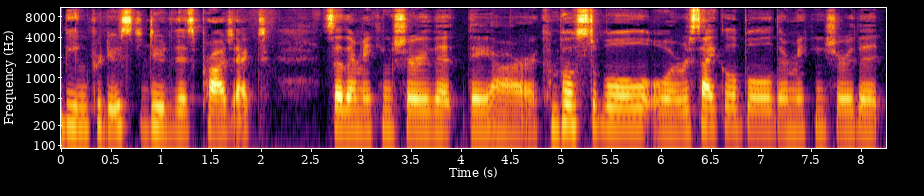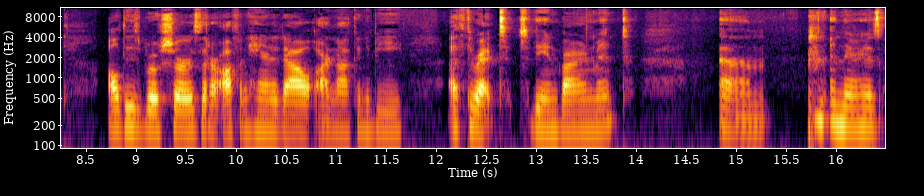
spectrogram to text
being produced due to this project. So they're making sure that they are compostable or recyclable. They're making sure that all these brochures that are often handed out are not going to be a threat to the environment. Um, and there has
